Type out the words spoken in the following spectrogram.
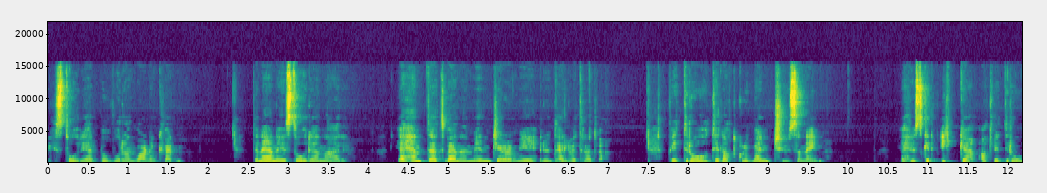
historier på hvor han var den kvelden. Den ene historien er jeg hentet vennen min Jeremy rundt 11.30. Vi dro til nattklubben Choose a Name. Jeg husker ikke at vi dro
